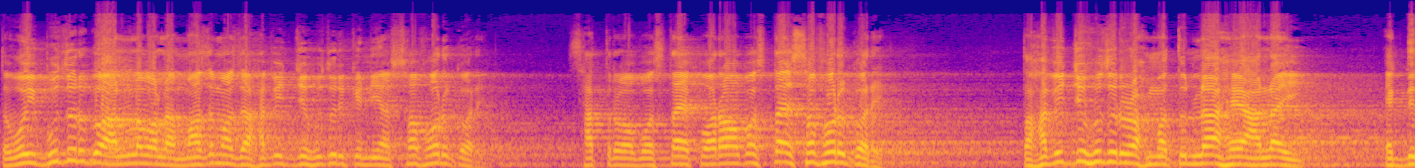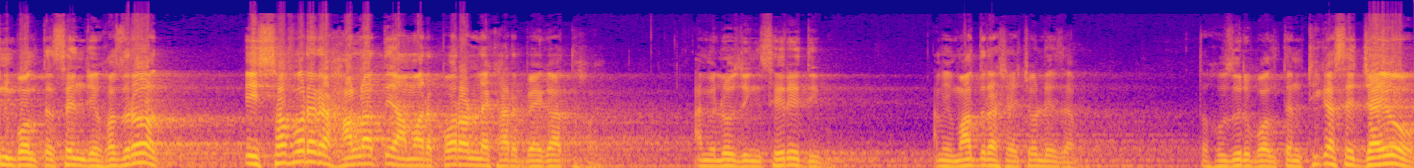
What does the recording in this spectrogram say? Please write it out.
তো ওই বুজুর্গ আল্লাহওয়ালা মাঝে মাঝে হাবিজ যে হুজুরকে নিয়ে সফর করে, ছাত্র অবস্থায়, পড়া অবস্থায় সফর করে। তো হাবিজি হুজুর রহমতুল্লাহ আলাই একদিন বলতেছেন যে হজরত এই সফরের হালাতে আমার পড়ালেখার ব্যাঘাত হয়। আমি লজিং ছেড়ে দিব। আমি মাদ্রাসায় চলে যাব। তো হুজুর বলতেন, ঠিক আছে, যাইও।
